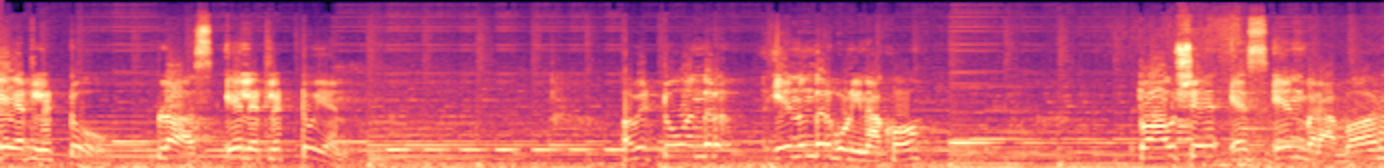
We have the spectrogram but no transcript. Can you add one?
એ એટલે ટુ પ્લસ એલ એટલે ટુ એન હવે ટુ અંદર એન અંદર ગુણી નાખો. તો આવશે એસ એન બરાબર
